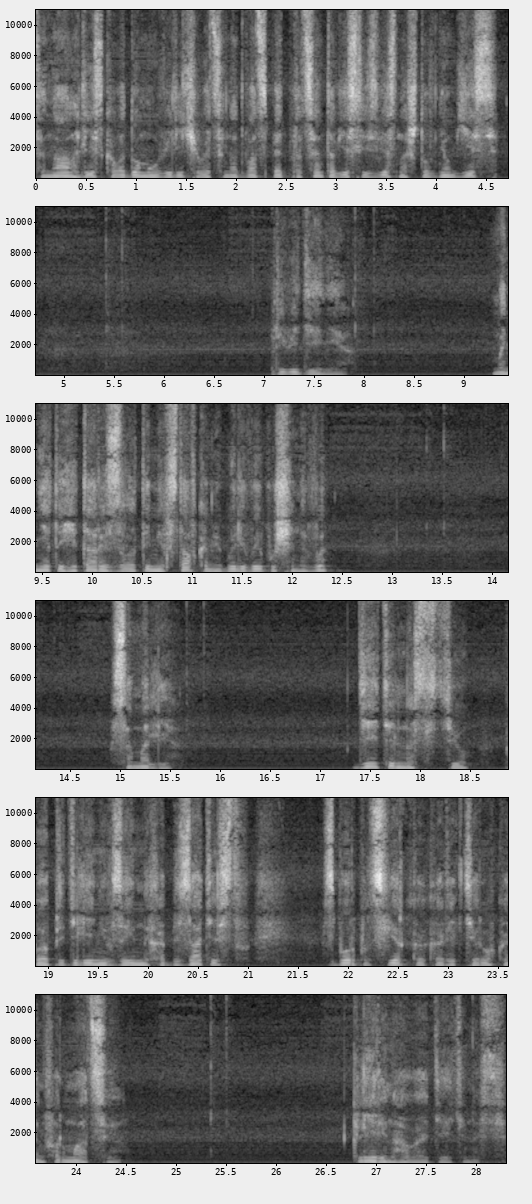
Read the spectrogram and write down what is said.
Цена английского дома увеличивается на 25%, если известно, что в нем есть привидение. Монеты гитары с золотыми вставками были выпущены в Сомали. Деятельностью по определению взаимных обязательств, сбор, сверка, корректировка информации. Клиринговая деятельность.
